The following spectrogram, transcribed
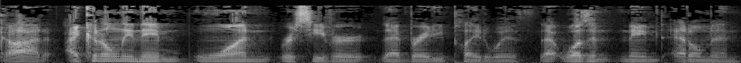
God, I could only name one receiver that Brady played with that wasn't named Edelman,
